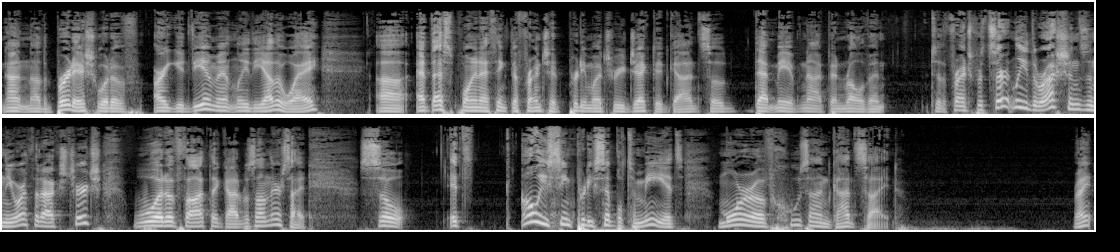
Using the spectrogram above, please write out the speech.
Now, now the British would have argued vehemently the other way. Uh, at this point, I think the French had pretty much rejected God, so that may have not been relevant to the French. But certainly the Russians and the Orthodox Church would have thought that God was on their side. So it's always seemed pretty simple to me. It's more of who's on God's side, right?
